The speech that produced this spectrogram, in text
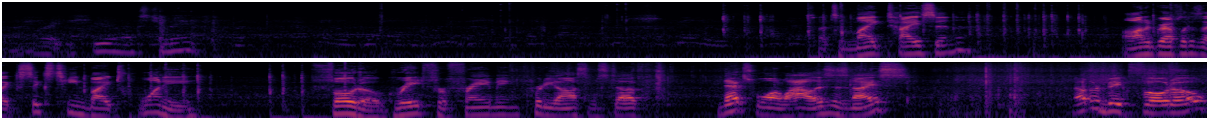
guy right here next to me. So that's a Mike Tyson autograph. Looks like 16 by 20 photo. Great for framing. Pretty awesome stuff. Next one. Wow, this is nice. Another big photo.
